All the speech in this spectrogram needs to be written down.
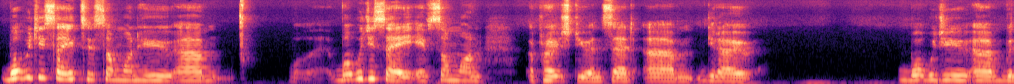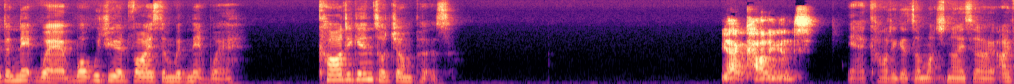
what would you say to someone who um what would you say if someone approached you and said, um, you know, what would you um, with the knitwear? What would you advise them with knitwear? Cardigans or jumpers? Yeah, cardigans. Yeah, cardigans are much nicer. I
